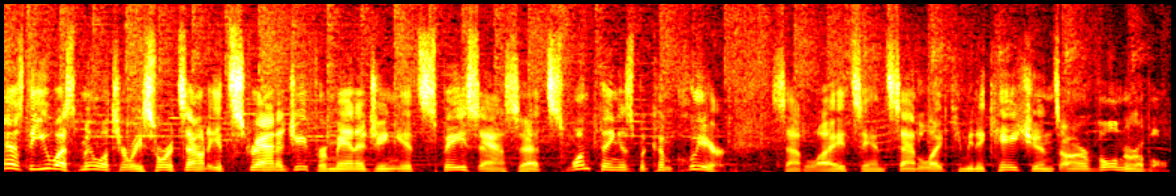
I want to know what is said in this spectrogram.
As the U.S. military sorts out its strategy for managing its space assets, one thing has become clear satellites and satellite communications are vulnerable.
